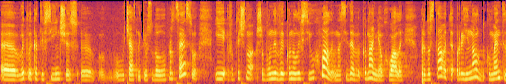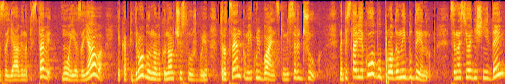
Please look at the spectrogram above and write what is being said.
е, викликати всі інші е, учасників судового процесу, і фактично, щоб вони виконали всі ухвали. У нас іде виконання ухвали, предоставити оригінал, документи заяви на підставі моя заява, яка підроблена виконавчою службою Троценком і Кульбанським і Середжук, на підставі якого був проданий будинок. Це на сьогоднішній день.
